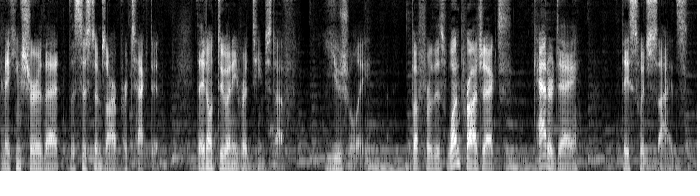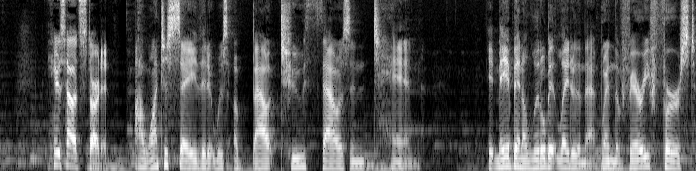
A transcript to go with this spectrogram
making sure that the systems are protected. They don't do any Red Team stuff, usually. But for this one project, Catter Day, they switched sides. Here's how it started. I want to say that it was about 2010. It may have been a little bit later than that when the very first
